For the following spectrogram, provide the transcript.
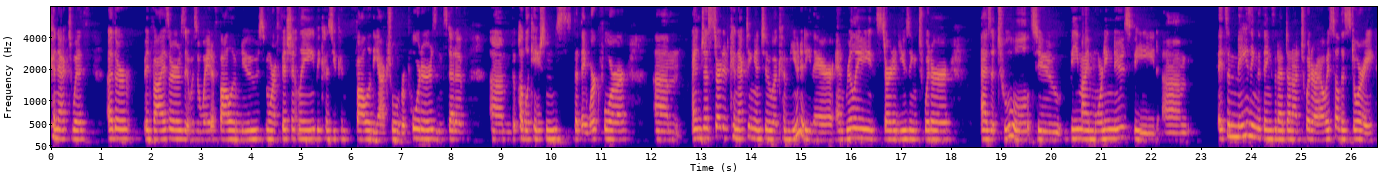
connect with other advisors. It was a way to follow news more efficiently because you can follow the actual reporters instead of um, the publications that they work for. Um, and just started connecting into a community there and really started using Twitter as a tool to be my morning news feed. Um, it's amazing the things that I've done on Twitter. I always tell this story.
